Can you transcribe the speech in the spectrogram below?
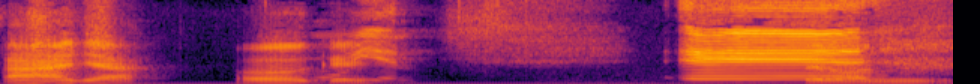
Ah, ya, ok. Muy bien. Eh, Pero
